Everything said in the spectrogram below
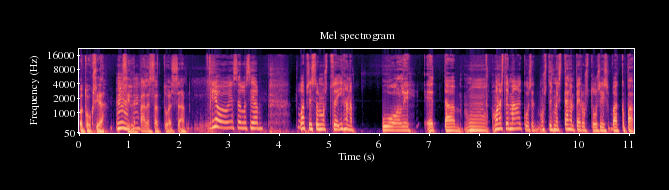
otuksia mm-hmm. sille päälle sattuessaan. Joo, ja sellaisia, lapsissa on musta se ihana puoli, että mm, monesti mä aikuiset, musta esimerkiksi tähän perustuu siis vaikkapa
